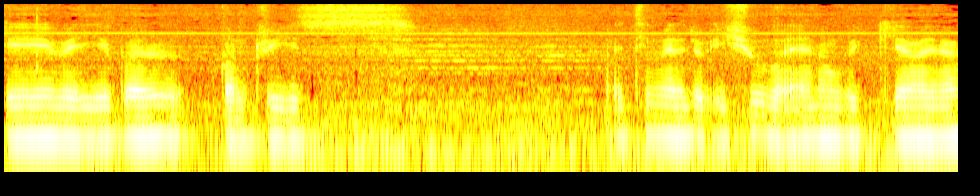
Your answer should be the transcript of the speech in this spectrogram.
Okay variable countries I think میرا جو ایشو ہے نا وہ کیا آیا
